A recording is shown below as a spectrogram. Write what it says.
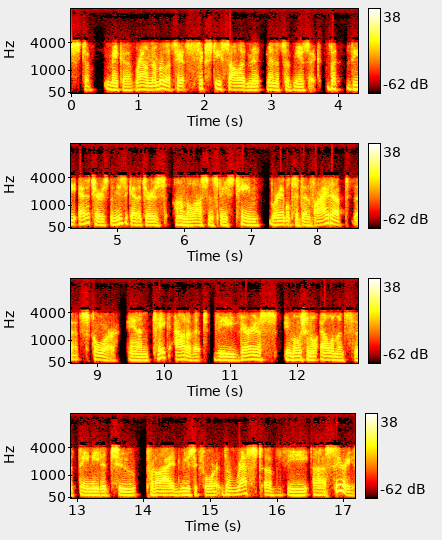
just a make a round number. Let's say it's 60 solid mi- minutes of music. But the editors, the music editors on the Lost in Space team, were able to divide up that score and take out of it the various emotional elements that they needed to provide music for the rest of the uh, series.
